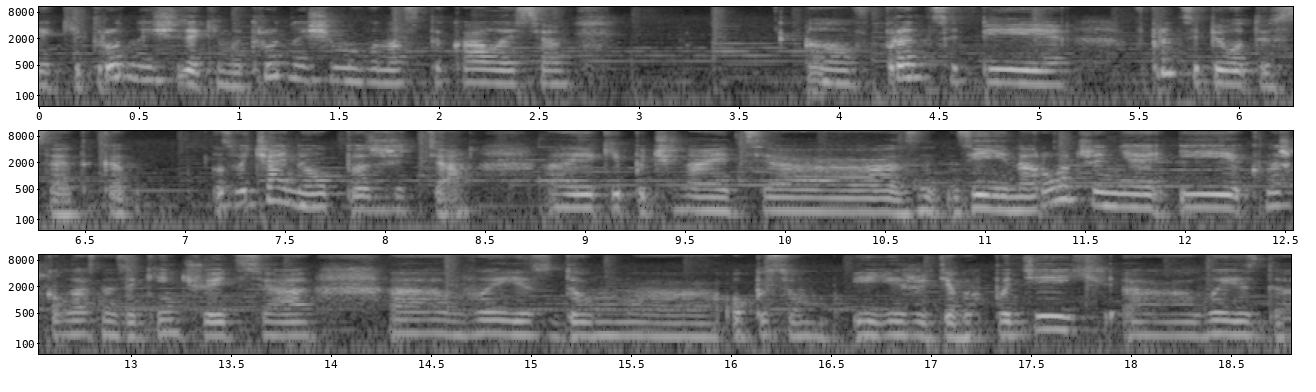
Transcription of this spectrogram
які труднощі, з якими труднощами вона стикалася. В принципі, в принципі, от і все таке. Звичайний опис життя, е, який починається з- її народження, і книжка власне закінчується е, виїздом, е, описом її життєвих подій, виїзда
